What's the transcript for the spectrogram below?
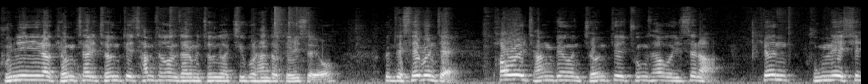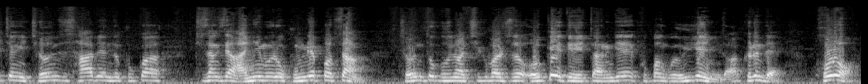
군인이나 경찰이 전투에 참석한 사람은 전혀 지불한다고 되어 있어요. 그런데 세 번째, 파월 장병은 전투에 중사하고 있으나 현 국내 실정이 전 사업에 있는 국가 비상시 아니므로 국내법상 전투군화 지급할 수 없게 되어 있다는 게 국방부 의견입니다. 그런데 고로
